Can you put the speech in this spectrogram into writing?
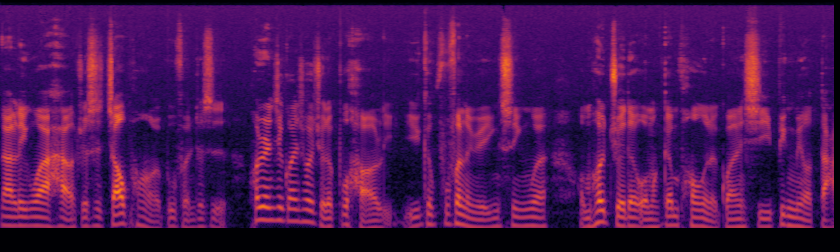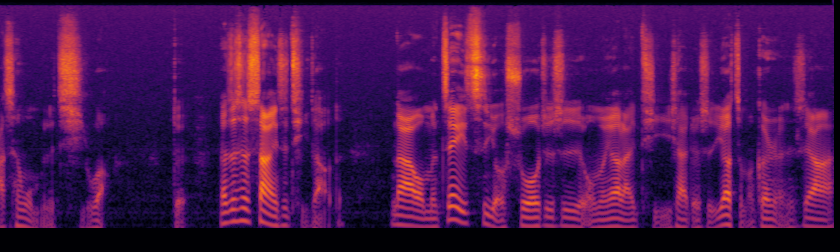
那另外还有就是交朋友的部分，就是会人际关系会觉得不好的理一个部分的原因，是因为我们会觉得我们跟朋友的关系并没有达成我们的期望。对，那这是上一次提到的。那我们这一次有说，就是我们要来提一下，就是要怎么跟人这样。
